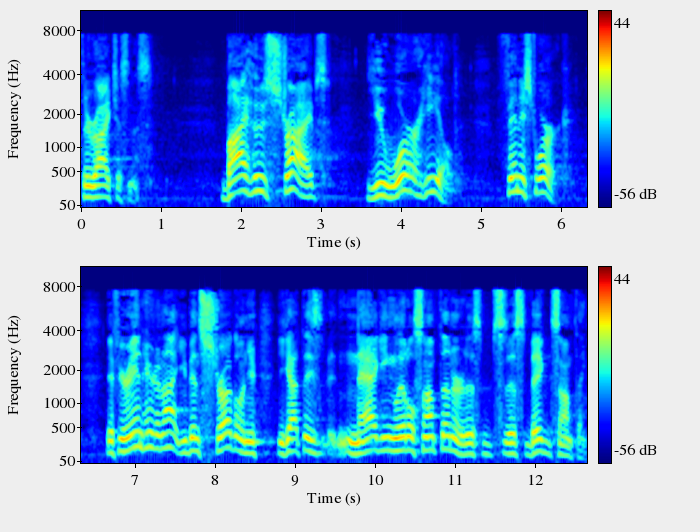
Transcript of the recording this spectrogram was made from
through righteousness. By whose stripes you were healed. Finished work. If you're in here tonight, you've been struggling, you, you got these nagging little something or this, this big something.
